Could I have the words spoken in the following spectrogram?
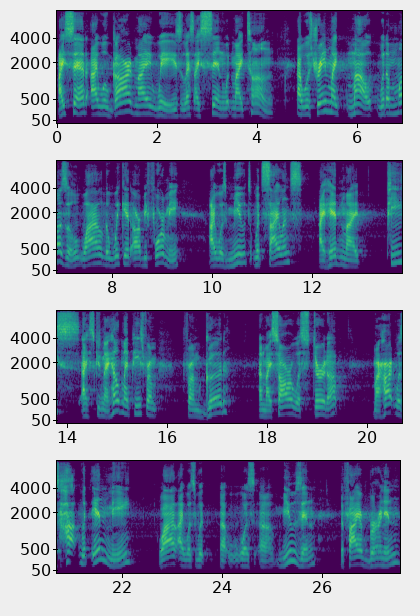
I said, I will guard my ways lest I sin with my tongue. I will strain my mouth with a muzzle while the wicked are before me. I was mute with silence. I hid my peace. I, excuse me, I held my peace from, from good, and my sorrow was stirred up. My heart was hot within me while I was, with, uh, was uh, musing, the fire burning.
